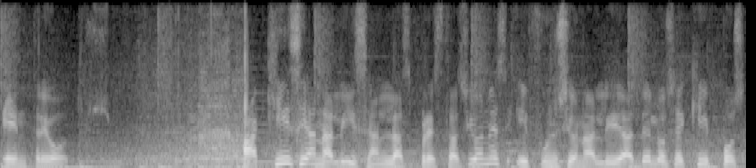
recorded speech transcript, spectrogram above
entre otros. Aquí se analizan las prestaciones y funcionalidad de los equipos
